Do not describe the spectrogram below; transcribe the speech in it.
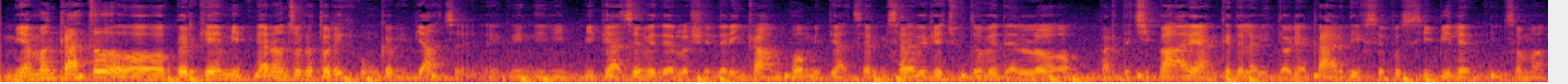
Mi è mancato perché mi, era un giocatore che comunque mi piace e quindi mi, mi piace vederlo scendere in campo, mi, piace, mi sarebbe piaciuto vederlo partecipare anche della vittoria Cardiff se possibile, insomma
